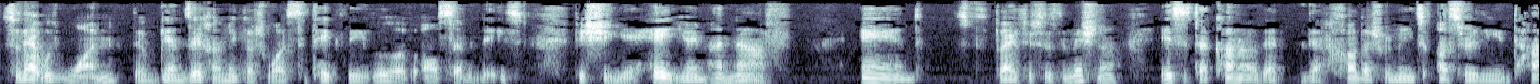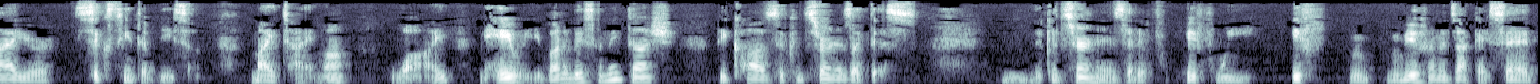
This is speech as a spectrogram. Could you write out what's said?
so that was one. The, again, Zechon Mikdash was to take the lulav all seven days. Yom Hanaf, and Vayter says the Mishnah, is a takana that, that Chadash remains usher the entire 16th of Nisan my time. Huh? Why? Because the concern is like this. The concern is that if, if we, if Rabbi Yochanan Zakai said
